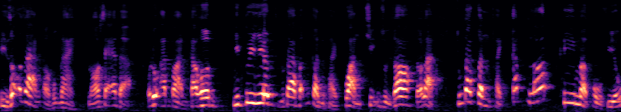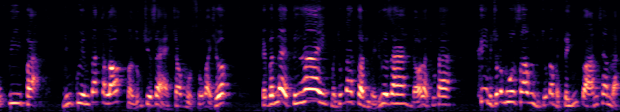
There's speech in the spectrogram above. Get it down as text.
thì rõ ràng ở vùng này nó sẽ là có độ an toàn cao hơn. Nhưng tuy nhiên chúng ta vẫn cần phải quản trị rủi ro, đó là chúng ta cần phải cắt lót khi mà cổ phiếu vi phạm những quy tắc cắt lót mà Dũng chia sẻ trong một số bài trước. Cái vấn đề thứ hai mà chúng ta cần phải đưa ra đó là chúng ta khi mà chúng ta mua xong thì chúng ta phải tính toán xem là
